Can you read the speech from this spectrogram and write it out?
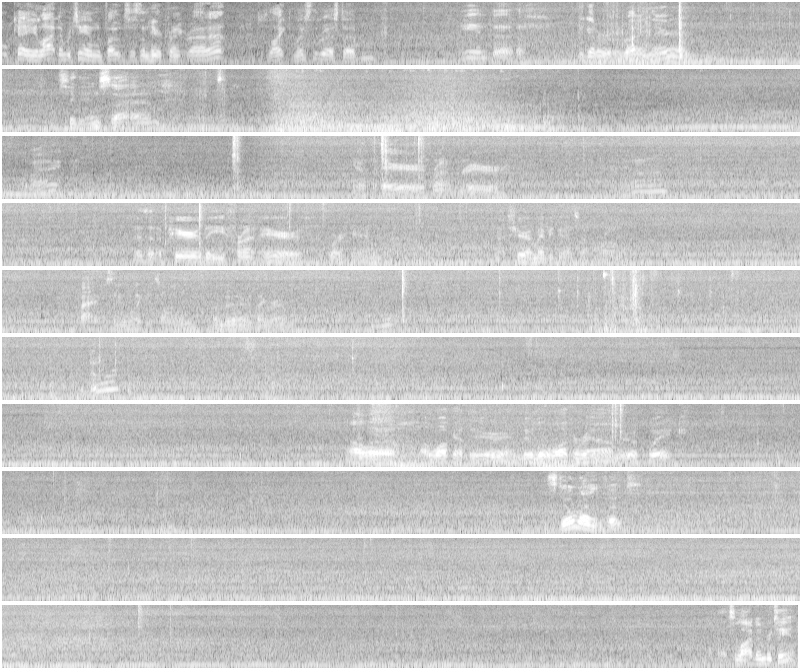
Okay, light number 10, folks, is in here cranked right up, just like most of the rest of them. And uh, we got her right in there. See the inside. The air, front and rear. Does it appear the front air is working? Not sure, I may be doing something wrong. Back seems like it's on. If I'm doing everything right. The door. I'll uh, I'll walk out there and do a little walk around real quick. Still running, folks. That's lot number 10.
